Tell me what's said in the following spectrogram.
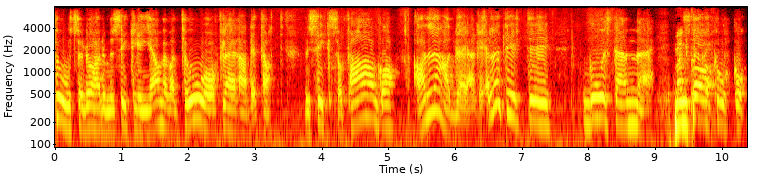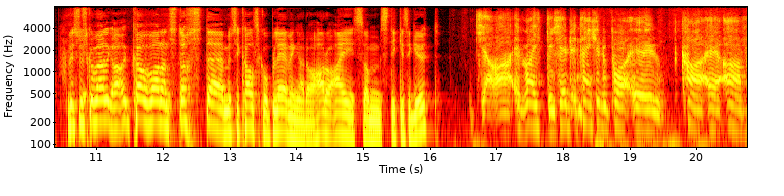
to som da hadde musikklinjer, vi var to, og flere hadde tatt musikk som fag, og alle hadde relativt eh, gode stemmer. Men hva- Hvis du skal velge, Hva var den største musikalske opplevelsen, da? Har du ei som stikker seg ut? Ja, jeg veit ikke. Tenker du på eh, hva er av,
